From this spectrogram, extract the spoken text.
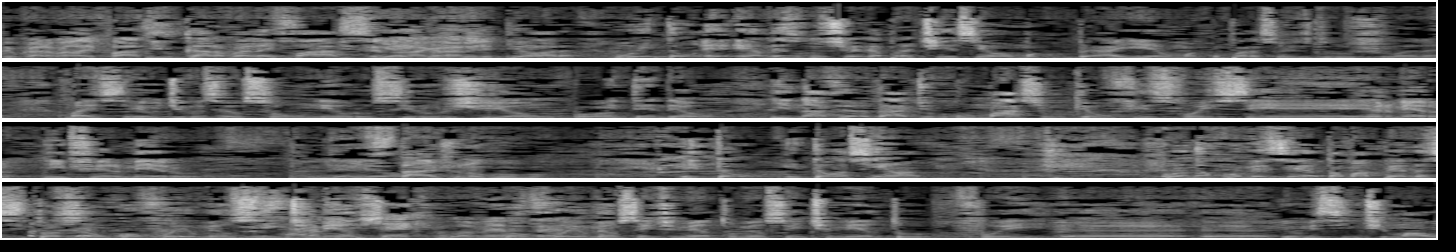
E o cara vai lá e faz. E o cara vai lá e faz. E, é aí na quando ele piora. Ou então, é, é a mesma coisa chegar pra ti assim, ó. uma- aí é uma comparação esdrúxula, né? Mas eu digo assim, eu sou um neurocirurgião, entendeu? E na verdade o, o máximo que eu fiz foi ser. Enfermeiro. Enfermeiro. Entendeu? estágio no Google. Então, então assim, ó. Quando eu comecei a tomar pé da situação, qual foi o meu sentimento? Cheque, pelo menos, qual foi o meu sentimento? O meu sentimento foi é, é, eu me senti mal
